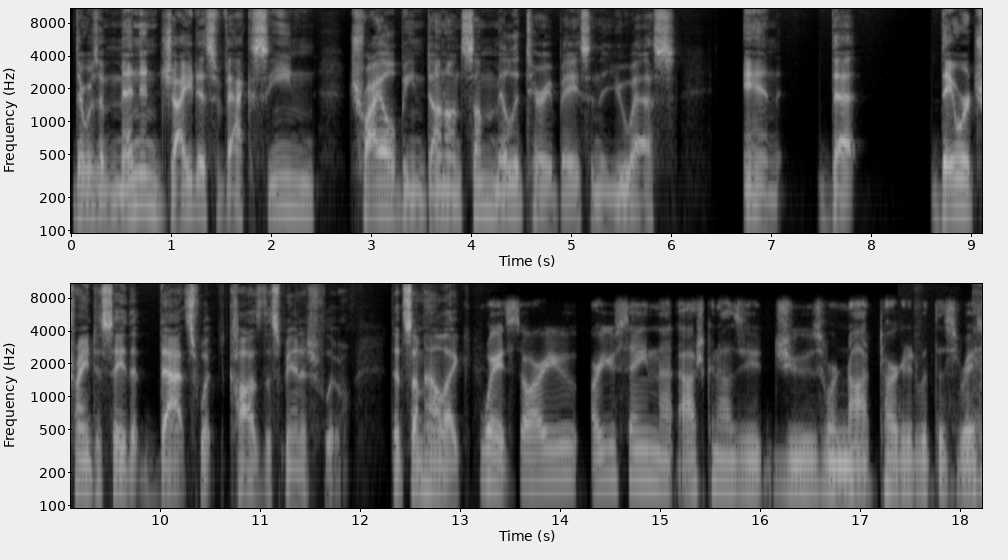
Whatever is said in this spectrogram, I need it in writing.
there was a meningitis vaccine trial being done on some military base in the US and that they were trying to say that that's what caused the Spanish flu. That somehow like Wait, so are you are you saying that Ashkenazi Jews were not targeted with this race?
